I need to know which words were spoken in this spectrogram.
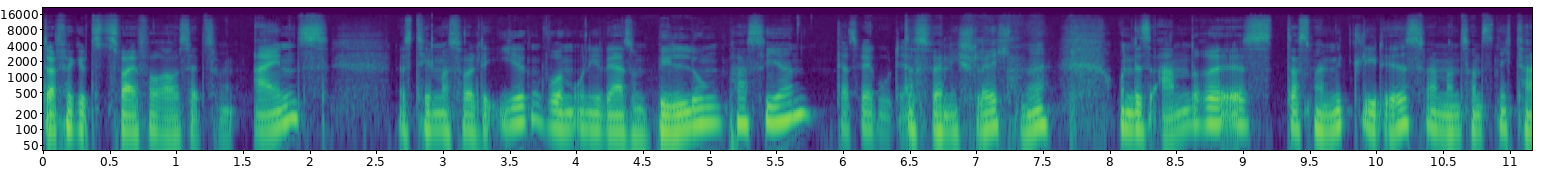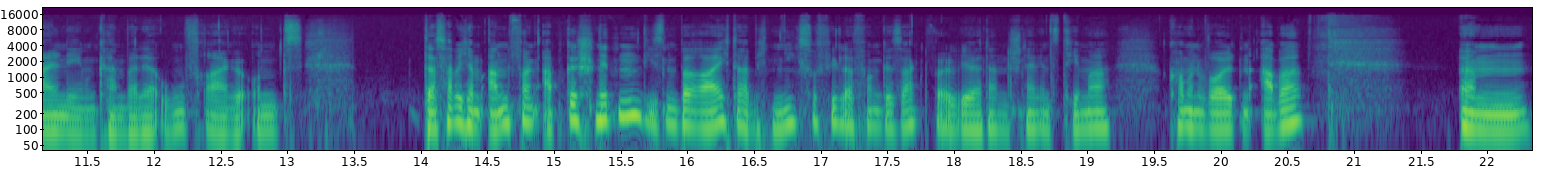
Dafür gibt es zwei Voraussetzungen. Eins, das Thema sollte irgendwo im Universum Bildung passieren. Das wäre gut, ja. Das wäre nicht schlecht, ne? Und das andere ist, dass man Mitglied ist, weil man sonst nicht teilnehmen kann bei der Umfrage. Und das habe ich am Anfang abgeschnitten, diesen Bereich. Da habe ich nicht so viel davon gesagt, weil wir dann schnell ins Thema kommen wollten. Aber ähm,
